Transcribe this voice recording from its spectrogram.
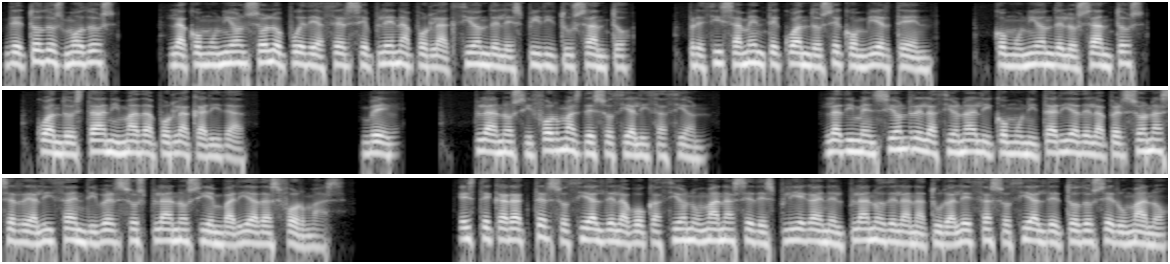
De todos modos, la comunión solo puede hacerse plena por la acción del Espíritu Santo, precisamente cuando se convierte en, comunión de los santos, cuando está animada por la caridad. B. Planos y formas de socialización. La dimensión relacional y comunitaria de la persona se realiza en diversos planos y en variadas formas. Este carácter social de la vocación humana se despliega en el plano de la naturaleza social de todo ser humano,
